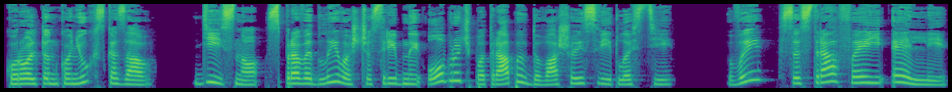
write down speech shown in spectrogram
Король Тонконюх сказав Дійсно, справедливо, що срібний обруч потрапив до вашої світлості. Ви сестра феї Еллі,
